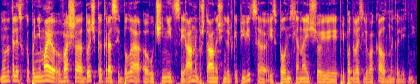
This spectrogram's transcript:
Ну, Наталья, насколько я понимаю, ваша дочь как раз и была э, ученицей Анны, потому что Анна еще не только певица, исполнитель, она еще и преподаватель вокала многолетний.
